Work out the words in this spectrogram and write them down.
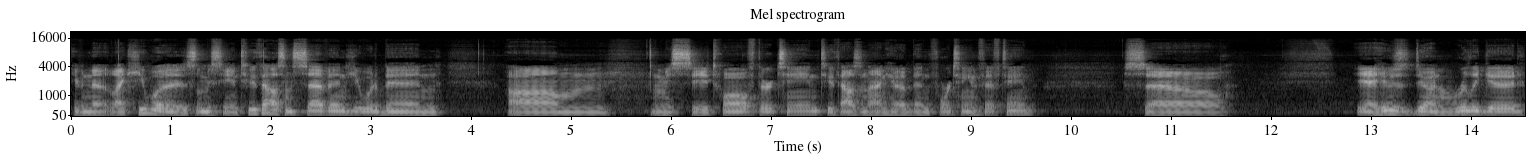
Even though, like, he was, let me see, in 2007, he would have been, um, let me see, 12, 13. 2009, he would have been 14, 15. So, yeah, he was doing really good.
